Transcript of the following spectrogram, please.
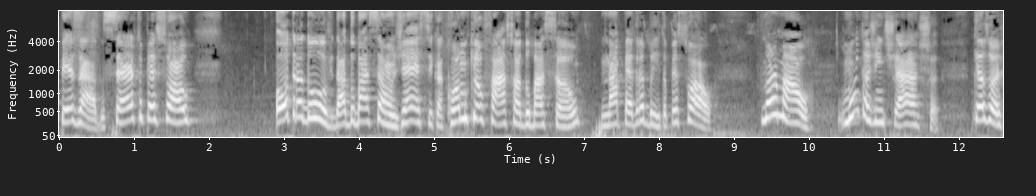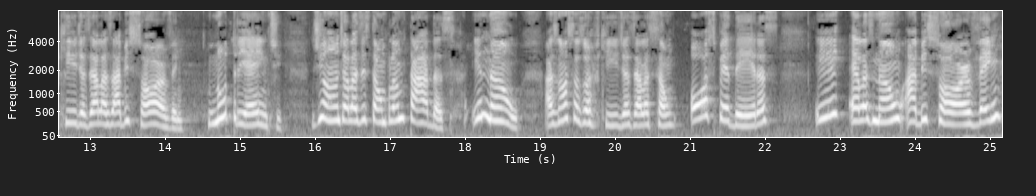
pesado, certo, pessoal? Outra dúvida, adubação. Jéssica, como que eu faço a adubação na pedra brita? Pessoal, normal. Muita gente acha que as orquídeas elas absorvem nutriente de onde elas estão plantadas. E não, as nossas orquídeas elas são hospedeiras e elas não absorvem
